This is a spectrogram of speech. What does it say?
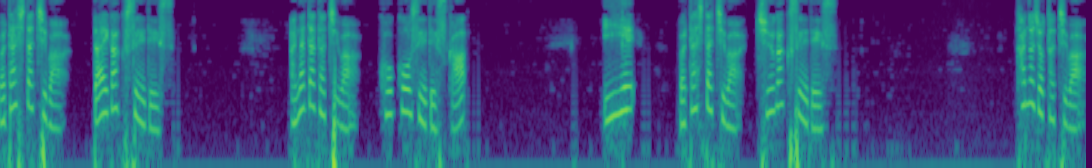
私たちは大学生です。あなたたちは高校生ですか？いいえ、私たちは中学生です。彼女たちは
